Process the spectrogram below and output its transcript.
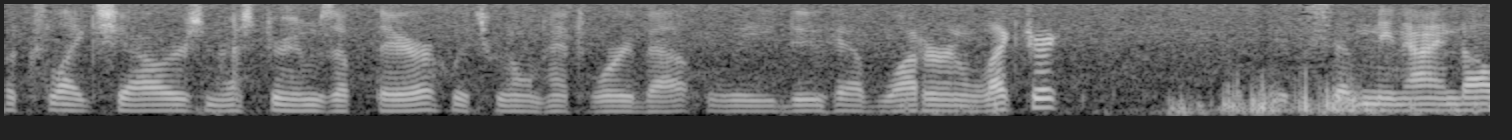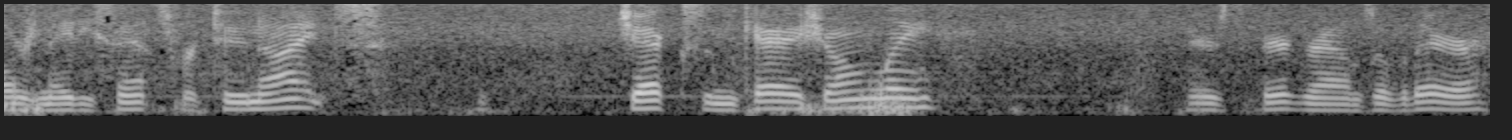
Looks like showers and restrooms up there, which we don't have to worry about. We do have water and electric. It's $79.80 for two nights. Checks and cash only. There's the fairgrounds over there.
